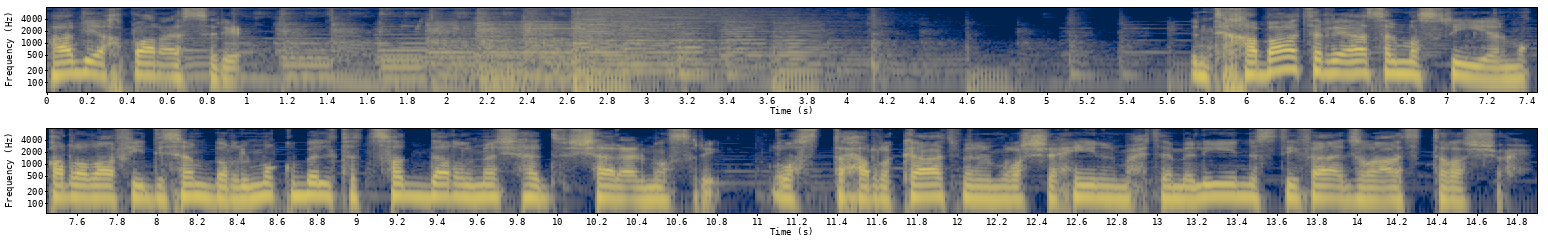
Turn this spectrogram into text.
هذه أخبار على السريع انتخابات الرئاسة المصرية المقررة في ديسمبر المقبل تتصدر المشهد في الشارع المصري وسط تحركات من المرشحين المحتملين لاستيفاء إجراءات الترشح.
